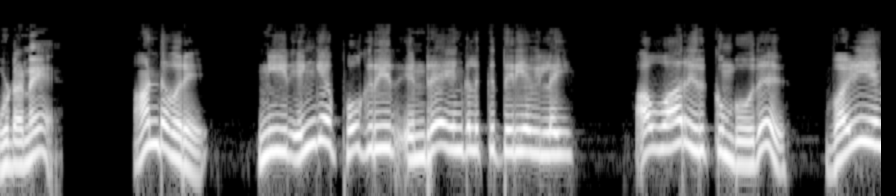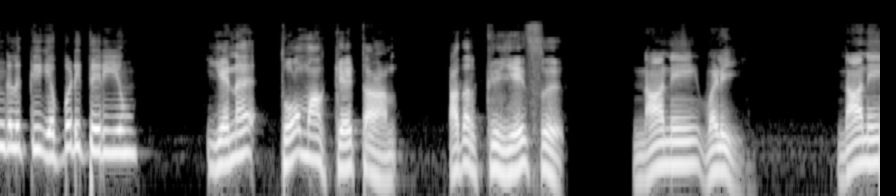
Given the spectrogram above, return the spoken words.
உடனே. ஆண்டவரே நீர் எங்கே போகிறீர் என்றே எங்களுக்கு தெரியவில்லை. அவ்வாறு இருக்கும்போது வழி எங்களுக்கு எப்படி தெரியும்? என தோமா கேட்டான். அதற்கு இயேசு நானே வழி நானே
